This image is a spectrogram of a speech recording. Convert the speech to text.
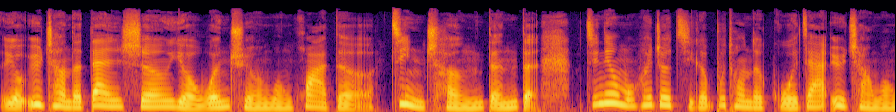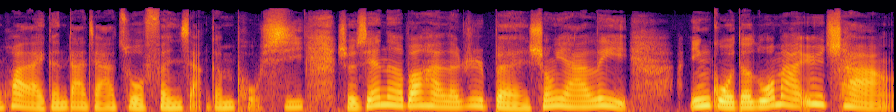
有浴场的诞生，有温泉文化的进程等等。今天我们会就几个不同的国家浴场文化来跟大家做分享跟剖析。首先呢，包含了日本匈牙利、英国的罗马浴场、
